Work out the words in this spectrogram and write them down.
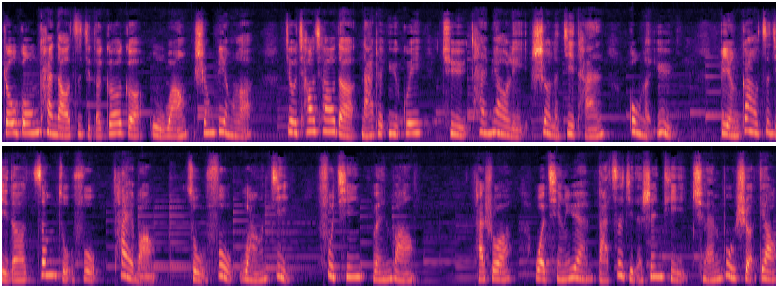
周公看到自己的哥哥武王生病了，就悄悄地拿着玉圭去太庙里设了祭坛，供了玉，禀告自己的曾祖父太王。祖父王继，父亲文王。他说：“我情愿把自己的身体全部舍掉，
